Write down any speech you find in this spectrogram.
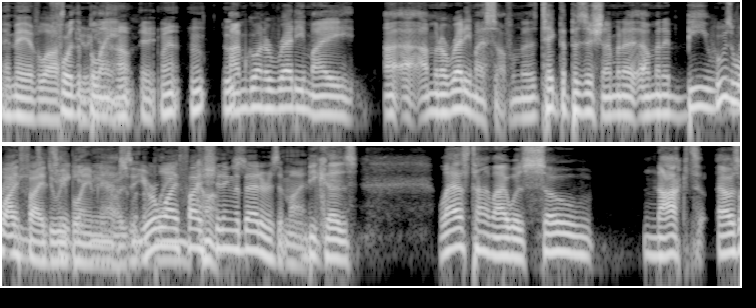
I may have lost for the blame. Oh, there you went. Oop, oop. I'm going to ready my. I, I'm going to ready myself. I'm going to take the position. I'm going to. I'm going to be. Whose Wi-Fi do we blame now? Is it your Wi-Fi shitting the comes. bed, or is it mine? Because last time I was so knocked. I was.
